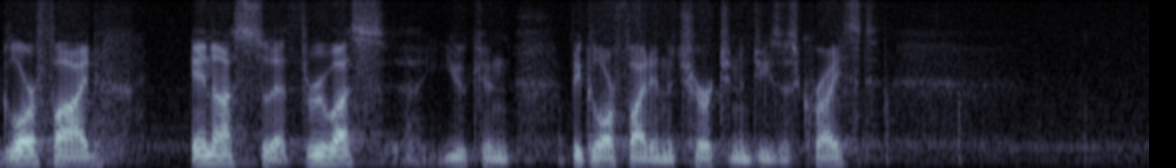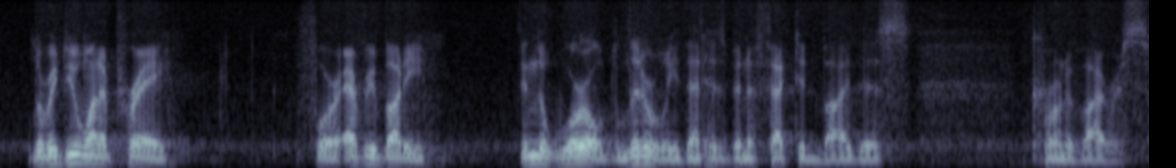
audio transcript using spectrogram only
glorified in us so that through us uh, you can be glorified in the church and in Jesus Christ. Lord, we do want to pray for everybody in the world, literally, that has been affected by this coronavirus.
